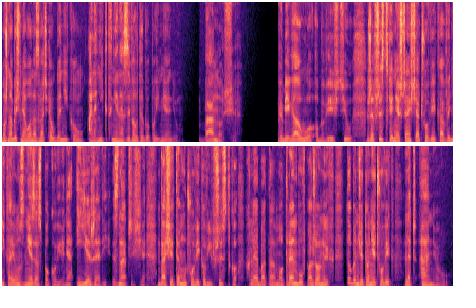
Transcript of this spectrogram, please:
można by śmiało nazwać eugeniką, ale nikt nie nazywał tego po imieniu. Bano się. Wybiegało obwieścił, że wszystkie nieszczęścia człowieka wynikają z niezaspokojenia i jeżeli, znaczy się, da się temu człowiekowi wszystko, chleba tam, otrębów parzonych, to będzie to nie człowiek, lecz anioł.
